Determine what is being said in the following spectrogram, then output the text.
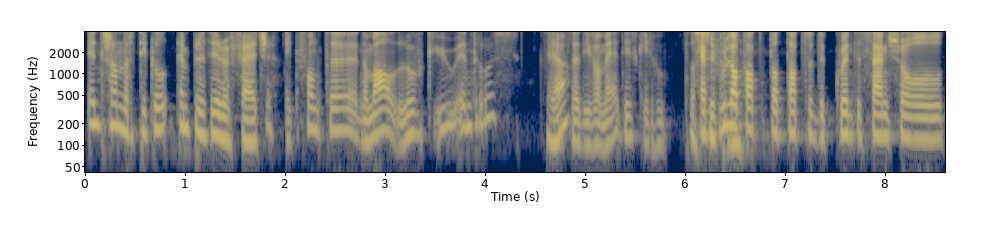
interessant artikel en presenteren we een feitje. Ik vond, eh, normaal loof ik uw intro's, Ja? Die van mij deze keer goed. Dat Ik heb het gevoel dat dat, dat, de quintessential...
